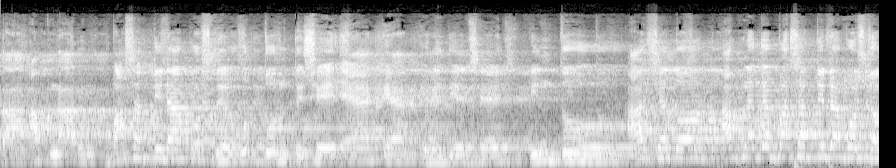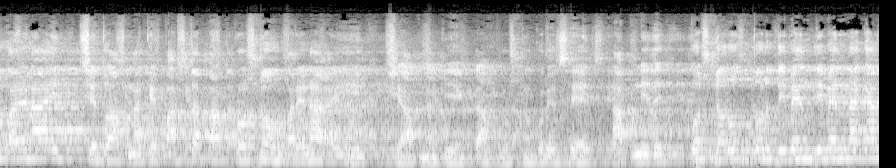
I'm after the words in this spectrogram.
তা আপনার বাষট্টিটা প্রশ্নের উত্তর সে এক এক করে দিয়েছে। কিন্তু আর সে তো আপনাকে বাষট্টিটা প্রশ্ন করে নাই, সে তো আপনাকে পাঁচটা পা- প্রশ্নও করে নাই। সে আপনাকে একটা প্রশ্ন করেছে, আপনি প্রশ্নের উত্তর দিবেন দিবেন না কেন?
